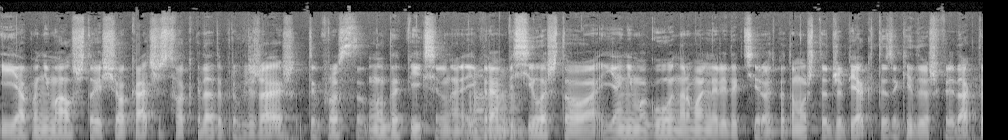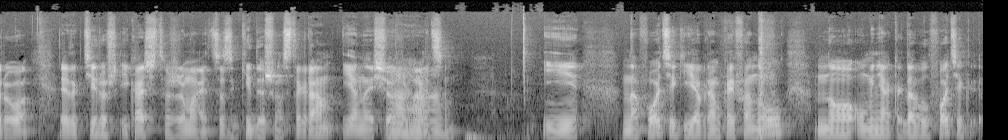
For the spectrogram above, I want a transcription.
И я понимал, что еще качество, когда ты приближаешь, ты просто, ну, допиксельно. И ага. прям бесило, что я не могу нормально редактировать, потому что JPEG ты закидываешь в редактор его, редактируешь, и качество сжимается. Закидываешь в Инстаграм, и оно еще ага. сжимается. И на фотике я прям кайфанул, но у меня, когда был фотик,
